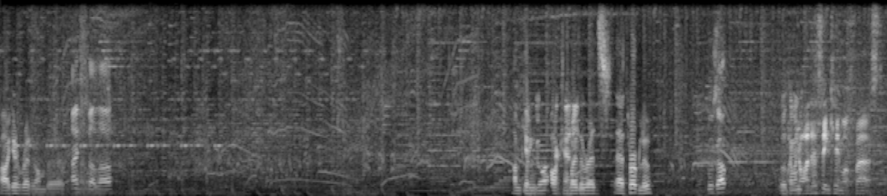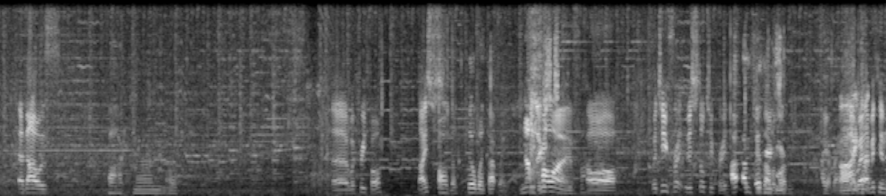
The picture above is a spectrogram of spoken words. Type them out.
Oh, I get red on the. I on fell off. I'm getting go after fucked by the reds. Uh, throw blue. Blue's up. Oh my coming. god, that thing came up fast. And that was. Fuck, man. Oh, Uh, we're three four. Nice. Oh, the bill went that way. No, I fuck. Oh, we're two three. We're still two three. I, I'm fifth all four. I got ran. Uh, I we're got- everything.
